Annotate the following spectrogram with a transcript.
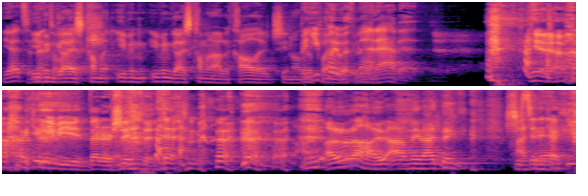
Yeah, it's even guys edge. coming even even guys coming out of college. You know, but you play with Matt Abbott. you know, I can even be in better shape than him. I don't know. I, I mean, I think. I think I could,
